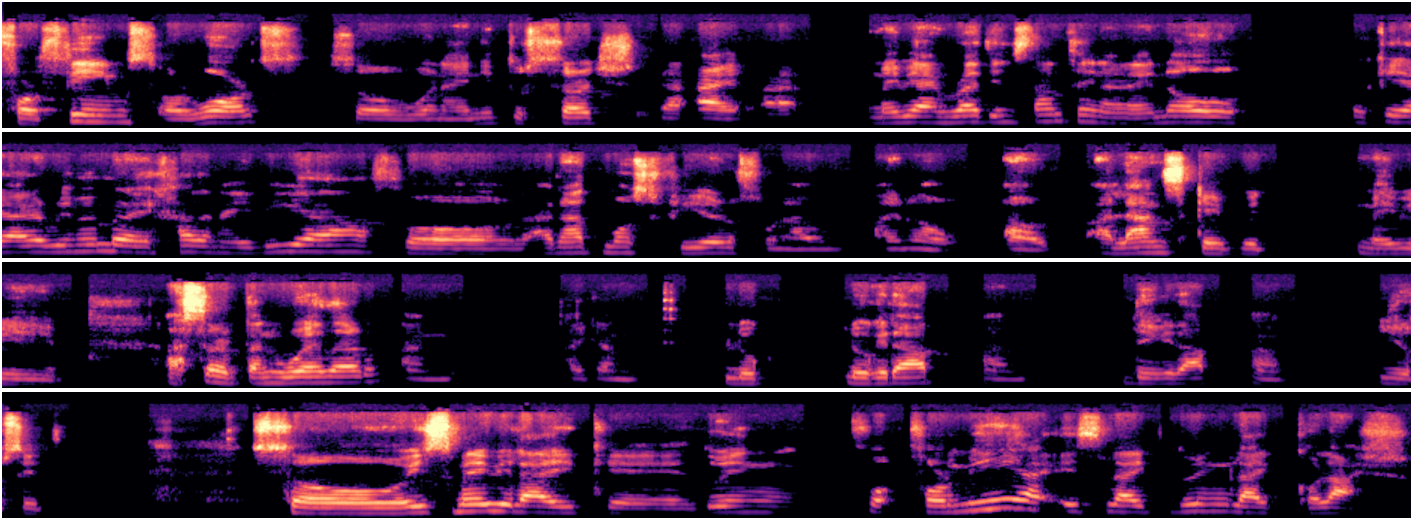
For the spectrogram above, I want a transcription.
for themes or words. So when I need to search, I, I maybe I'm writing something and I know, okay, I remember I had an idea for an atmosphere for a I don't know a, a landscape with maybe a certain weather, and I can look look it up and dig it up and use it. So it's maybe like uh, doing for, for me it's like doing like collage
